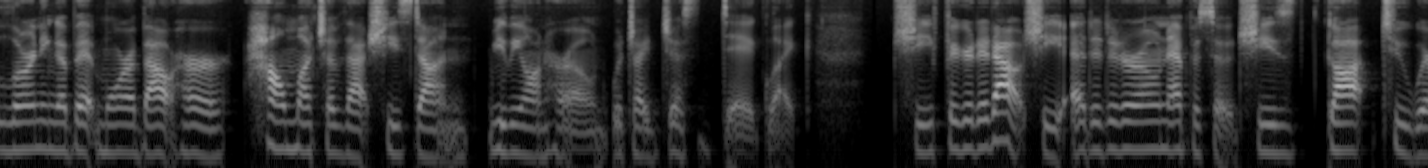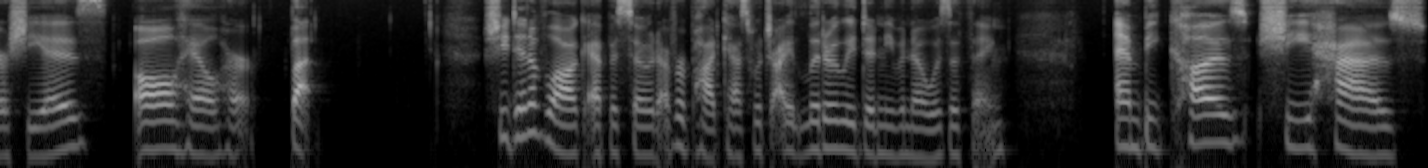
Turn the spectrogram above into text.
learning a bit more about her, how much of that she's done really on her own, which I just dig. Like she figured it out. She edited her own episode. She's got to where she is all hail her. But she did a vlog episode of her podcast, which I literally didn't even know was a thing. And because she has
